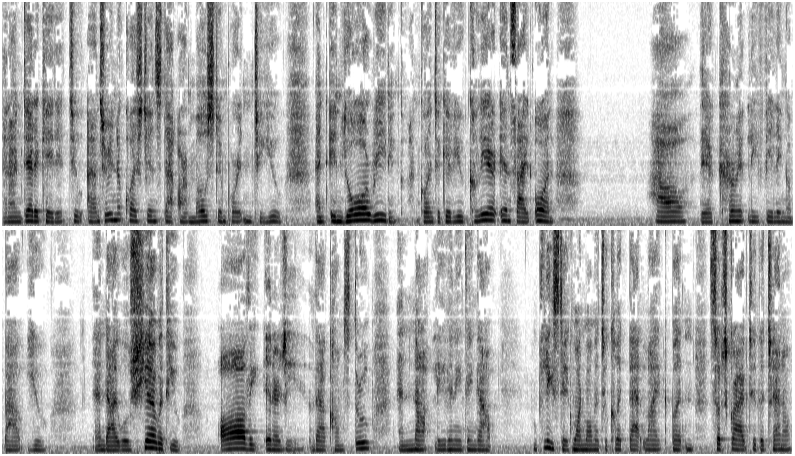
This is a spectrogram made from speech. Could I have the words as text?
and I'm dedicated to answering the questions that are most important to you. And in your reading, I'm going to give you clear insight on how they're currently feeling about you. And I will share with you all the energy that comes through and not leave anything out. And please take one moment to click that like button, subscribe to the channel.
